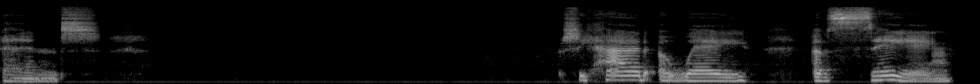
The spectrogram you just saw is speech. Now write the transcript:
and she had a way of saying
